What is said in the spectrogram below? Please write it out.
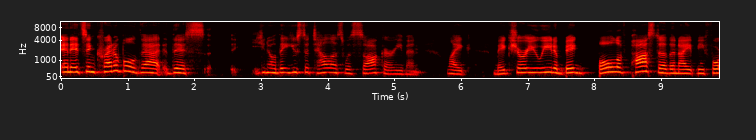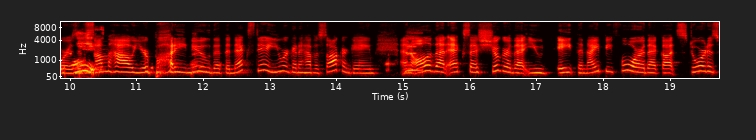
And it's incredible that this, you know, they used to tell us with soccer, even like, make sure you eat a big bowl of pasta the night before, as if somehow your body knew that the next day you were going to have a soccer game. And all of that excess sugar that you ate the night before that got stored as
